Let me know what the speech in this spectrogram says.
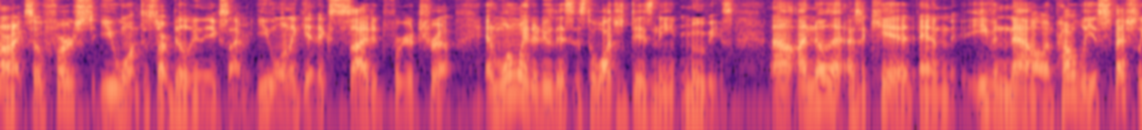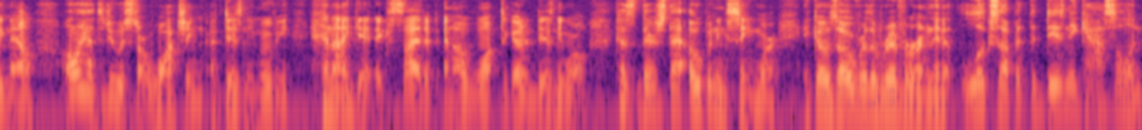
Alright, so first you want to start building the excitement. You want to get excited for your trip. And one way to do this is to watch Disney movies. Uh, I know that as a kid, and even now, and probably especially now, all I have to do is start watching a Disney movie, and I get excited, and I want to go to Disney World. Because there's that opening scene where it goes over the river, and then it looks up at the Disney castle, and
